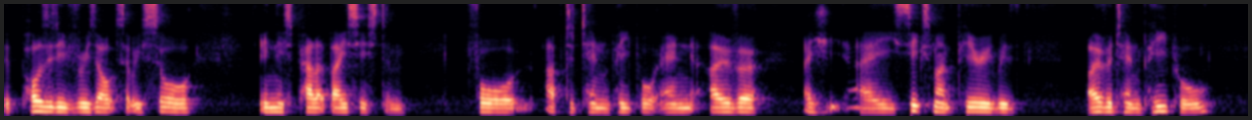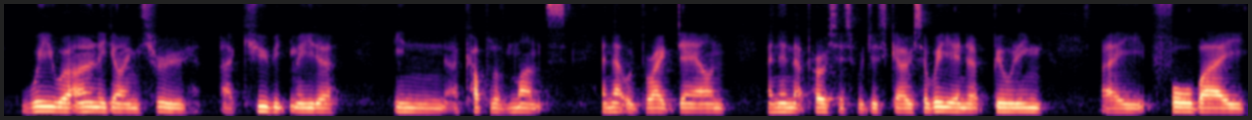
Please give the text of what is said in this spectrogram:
the positive results that we saw in this pallet bay system for up to 10 people and over a, a six month period with over 10 people we were only going through a cubic meter in a couple of months and that would break down, and then that process would just go. So we end up building a four bay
